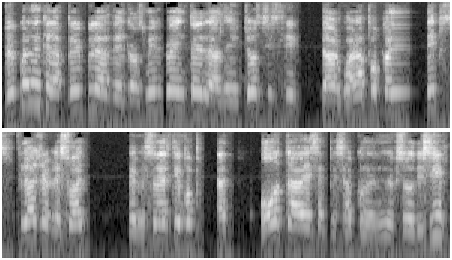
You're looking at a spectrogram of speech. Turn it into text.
Recuerden que la película de 2020, la de Justice League Dark War Apocalypse, Flash regresó, al, regresó en el tiempo otra vez empezar con el universo DC.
